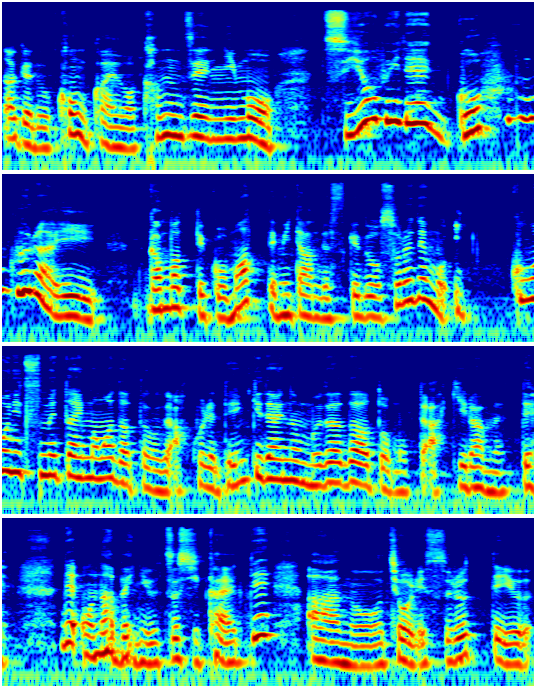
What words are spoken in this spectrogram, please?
だけど今回は完全にもう強火で5分ぐらい頑張ってこう待ってみたんですけどそれでも1高に冷たいままだったのであこれ電気代の無駄だと思って諦めてでお鍋に移し替えてあの調理するっていう。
